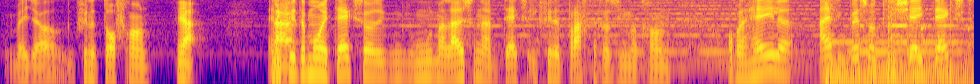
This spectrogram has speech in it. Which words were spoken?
weet je wel, ik vind het tof gewoon. Ja. En Nou, ik vind het een mooie tekst. Hoor. Je moet maar luisteren naar de tekst. Ik vind het prachtig als iemand gewoon op een hele, eigenlijk best wel cliché tekst,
